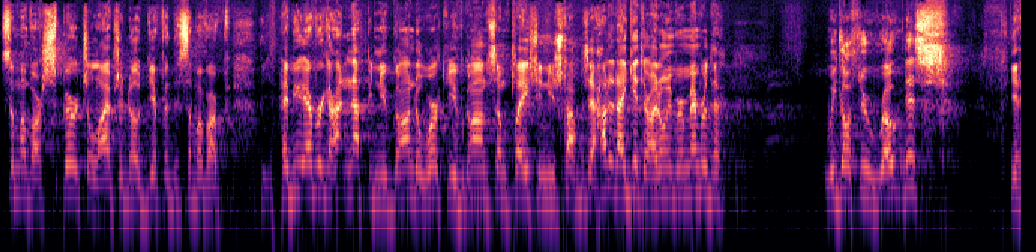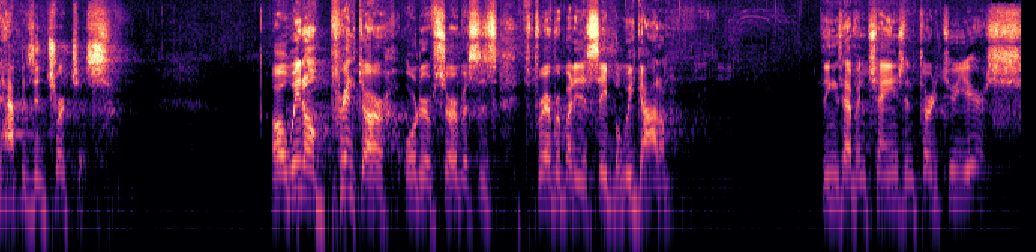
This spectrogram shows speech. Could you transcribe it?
Some of our spiritual lives are no different than some of our. Have you ever gotten up and you've gone to work, you've gone someplace, and you stop and say, How did I get there? I don't even remember the. We go through roteness. It happens in churches. Oh, we don't print our order of services for everybody to see, but we got them. Things haven't changed in 32 years.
